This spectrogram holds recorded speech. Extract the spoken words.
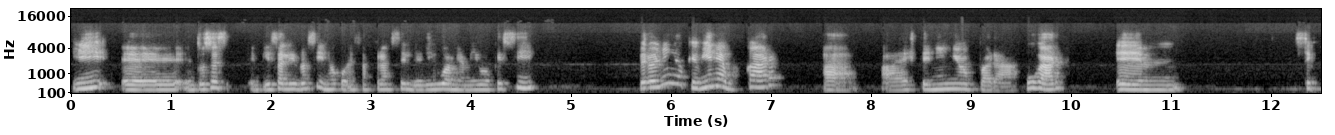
y eh, entonces empieza el libro así, ¿no? Con esa frase, le digo a mi amigo que sí, pero el niño que viene a buscar a, este niño para jugar, em,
